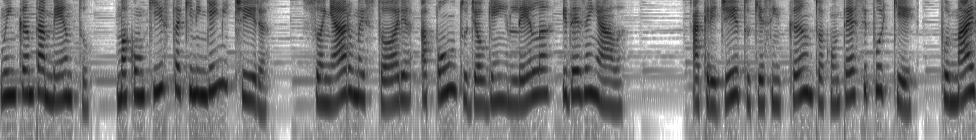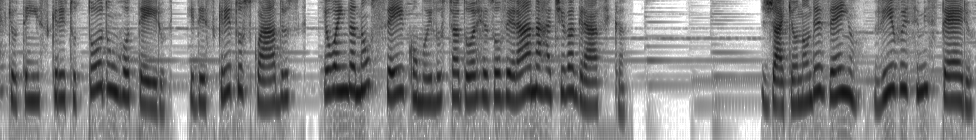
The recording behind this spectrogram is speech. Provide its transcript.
um encantamento, uma conquista que ninguém me tira. Sonhar uma história a ponto de alguém lê-la e desenhá-la. Acredito que esse encanto acontece porque, por mais que eu tenha escrito todo um roteiro e descrito os quadros, eu ainda não sei como o ilustrador resolverá a narrativa gráfica. Já que eu não desenho, vivo esse mistério,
